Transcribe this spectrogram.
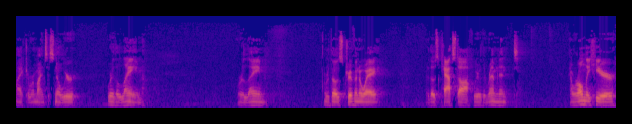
Micah reminds us no, we're, we're the lame. We're lame. We're those driven away. We're those cast off. We're the remnant. And we're only here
